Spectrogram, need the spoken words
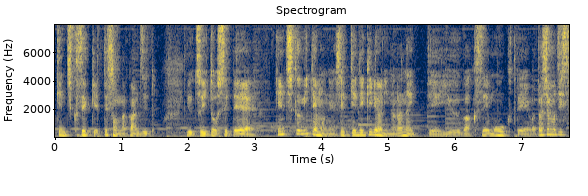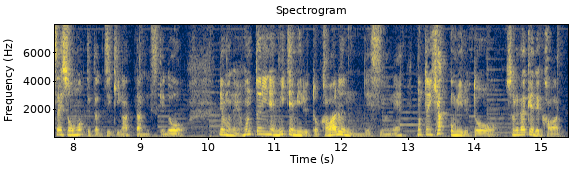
建築設計ってそんな感じというツイートをしてて、建築見てもね、設計できるようにならないっていう学生も多くて、私も実際そう思ってた時期があったんですけど、でもね、本当にね、見てみると変わるんですよね。本当に100個見ると、それだけで変わって、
